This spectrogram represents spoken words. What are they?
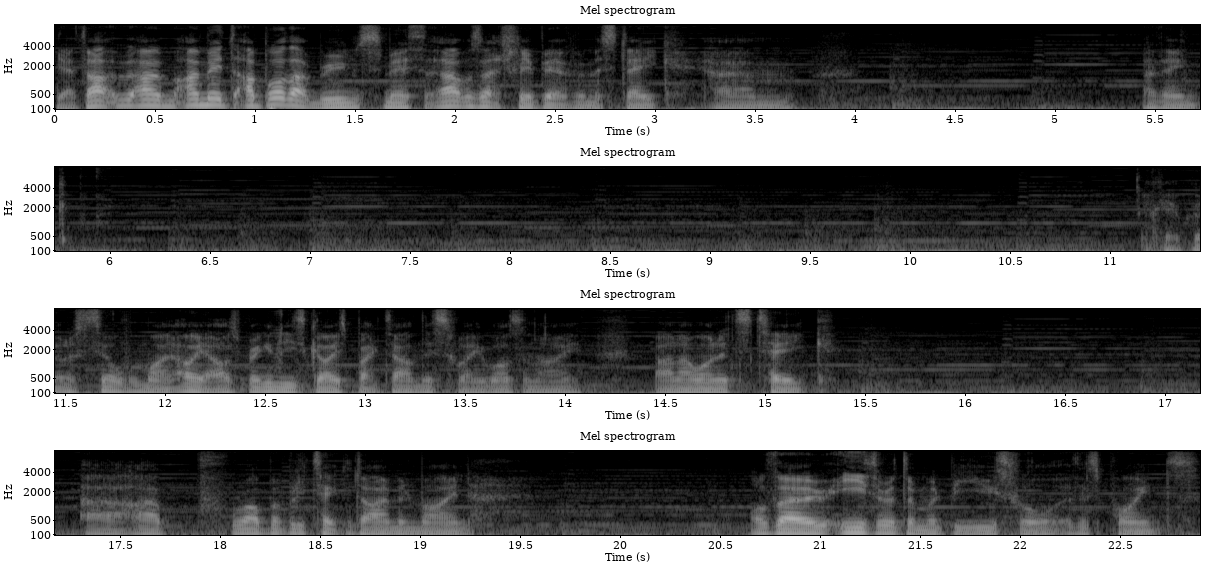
Yeah, that, um, I made I bought that runesmith. That was actually a bit of a mistake. Um, I think. Okay, we've got a silver mine. Oh yeah, I was bringing these guys back down this way, wasn't I? And I wanted to take... Uh, I'll probably take the diamond mine. Although either of them would be useful at this point.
